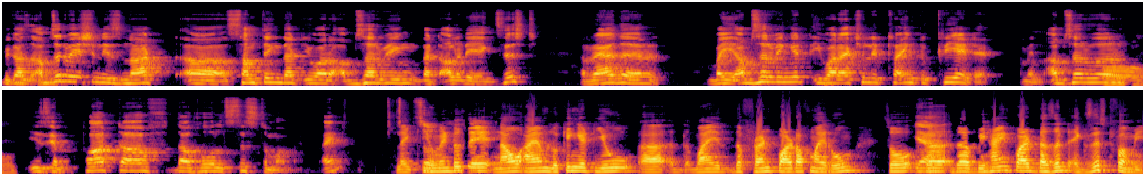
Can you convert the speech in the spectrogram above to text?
Because Okay. observation is not uh, something that you are observing that already exists rather by observing it you are actually trying to create it i mean observer Oh, is a part of the whole system of it, right like you mean to say now I am looking at you, uh, the, my the front part of my room. So yeah the the behind part doesn't exist for me.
